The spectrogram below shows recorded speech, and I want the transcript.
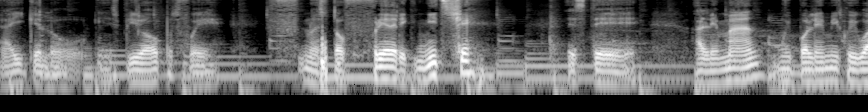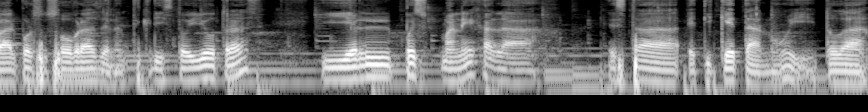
ahí que lo inspiró pues fue nuestro Friedrich Nietzsche, este alemán, muy polémico igual por sus obras del anticristo y otras, y él pues maneja la esta etiqueta, ¿no? Y toda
